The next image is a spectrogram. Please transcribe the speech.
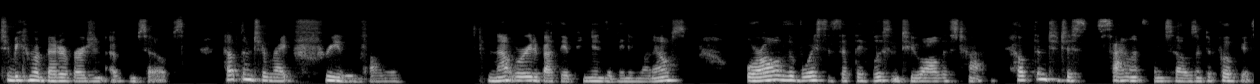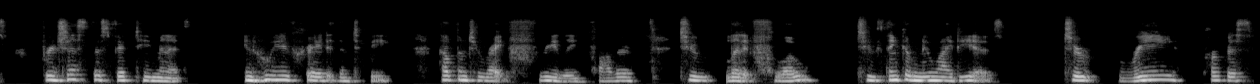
to become a better version of themselves. Help them to write freely, Father. not worried about the opinions of anyone else or all of the voices that they've listened to all this time. Help them to just silence themselves and to focus for just this 15 minutes in who you've created them to be. Help them to write freely, Father, to let it flow, to think of new ideas, to repurpose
